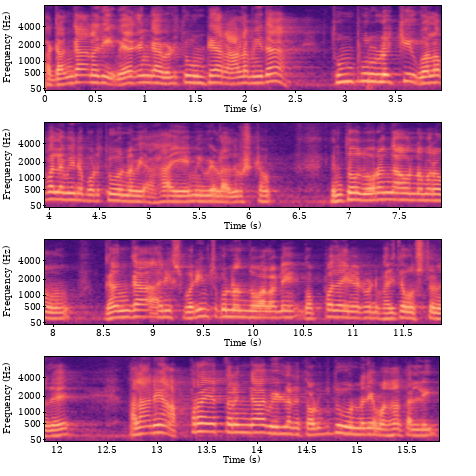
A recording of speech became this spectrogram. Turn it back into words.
ఆ గంగా నది వేగంగా వెళుతూ ఉంటే ఆ రాళ్ళ మీద తుంపురులు వచ్చి గొల్లపల్లె మీద పడుతూ ఉన్నవి. ఆహా ఏమి వీళ్ళ అదృష్టం? ఎంతో దూరంగా ఉన్న మనం గంగా అని స్మరించుకున్నందువలనే గొప్పదైనటువంటి ఫలితం వస్తున్నదే. అలానే అప్రయత్నంగా వీళ్ళని తడుపుతూ ఉన్నది మహాతల్లి.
